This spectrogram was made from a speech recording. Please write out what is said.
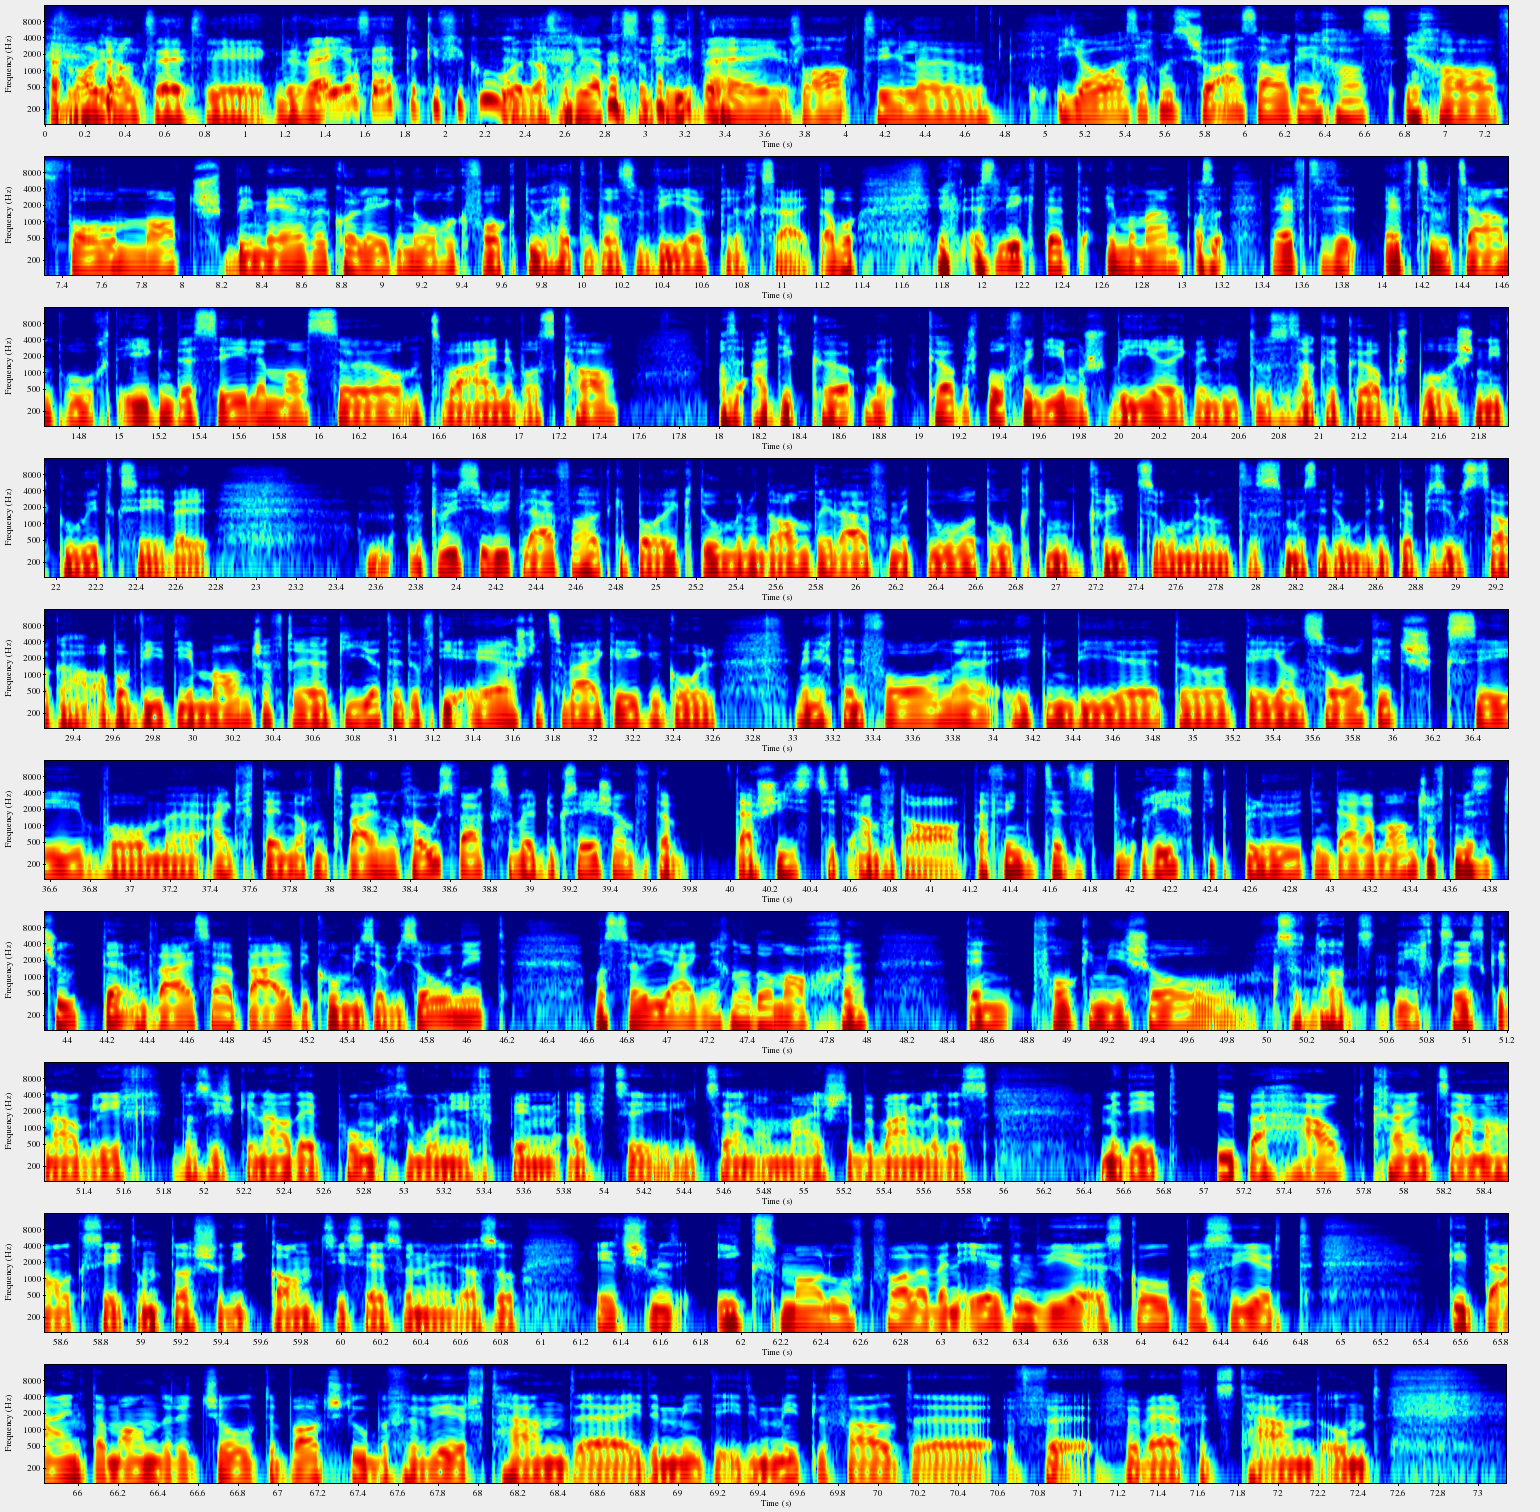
Florian gesagt wie Wir wollen ja solche Figuren, dass wir etwas zum Schreiben haben und Schlagzeilen. Ja, also ich muss schon auch sagen, ich habe ich ha vor dem Match bei mehreren Kollegen nachgefragt, du hättest das wirklich gesagt. Aber ich, es liegt dort im Moment, also der FC, FC Luzern braucht irgendeinen Seelenmasseur und zwar war einer, der es hatte. Also auch die Kör Körperspruch finde ich immer schwierig, wenn Leute sagen, Körperspruch ist nicht gut gewesen, weil gewisse Leute laufen halt gebeugt um und andere laufen mit durchgedrucktem Kreuz um und das muss nicht unbedingt etwas aussagen haben. Aber wie die Mannschaft reagiert hat auf die ersten zwei Gegengol, wenn ich dann vorne irgendwie der Dejan Sorgic sehe, wo man eigentlich dann nach dem 2-0 auswechseln kann, weil du siehst einfach, der, der schießt jetzt einfach da. Der findet es jetzt richtig blöd, in dieser Mannschaft zu shooten und weiss auch, Ball bekomme ich sowieso nicht. Was soll ich eigentlich noch da machen? dann frage ich mich schon... Also das, ich sehe es genau gleich. Das ist genau der Punkt, wo ich beim FC Luzern am meisten bemängle, dass man dort überhaupt keinen Zusammenhalt sieht und das schon die ganze Saison nicht. Also jetzt ist mir x-mal aufgefallen, wenn irgendwie ein Goal passiert, gibt der eine am anderen die Schuld, die Badstube verwirft Hand, äh, in, dem, in dem Mittelfeld äh, ver, verwerfen die Hand und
